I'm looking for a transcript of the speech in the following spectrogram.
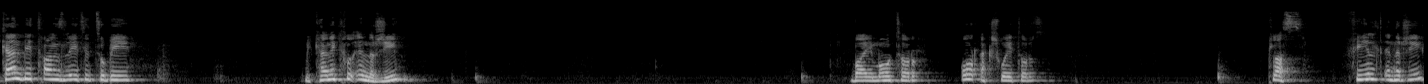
It can be translated to be mechanical energy by motor or actuators plus field energy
